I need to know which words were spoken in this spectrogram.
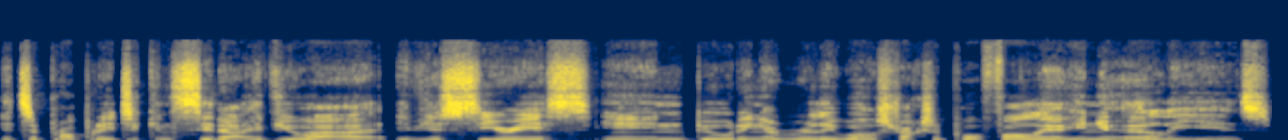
it's a property to consider if you are if you're serious in building a really well structured portfolio in your early years.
